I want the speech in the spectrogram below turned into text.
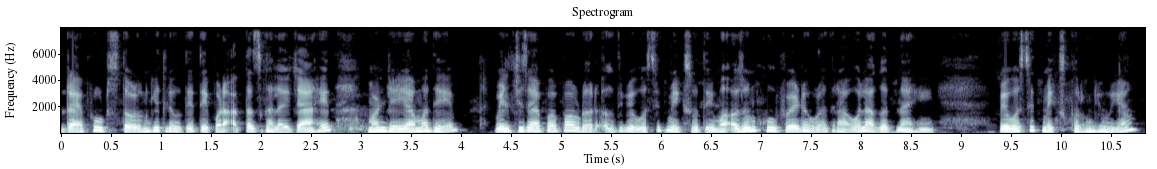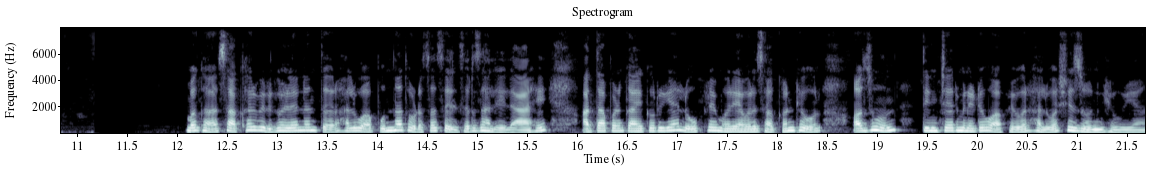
ड्रायफ्रूट्स तळून घेतले होते ते पण आत्ताच घालायचे आहेत. म्हणजे यामध्ये वेलची जायफळ पावडर अगदी व्यवस्थित मिक्स होते. मग अजून खूप वेळ ढवळत राहावं लागत नाही. व्यवस्थित मिक्स करून घेऊया. बघा साखर विरघळल्यानंतर हलवा पुन्हा थोडासा सेल्सर झालेला आहे. आता आपण काय करूया? लो फ्लेमवर यावर झाकण ठेवून अजून तीन चार मिनिटं वाफेवर हलवा शिजवून घेऊया.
